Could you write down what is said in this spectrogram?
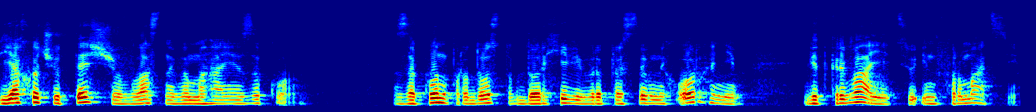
Я хочу те, що власне вимагає закон. Закон про доступ до архівів репресивних органів відкриває цю інформацію.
